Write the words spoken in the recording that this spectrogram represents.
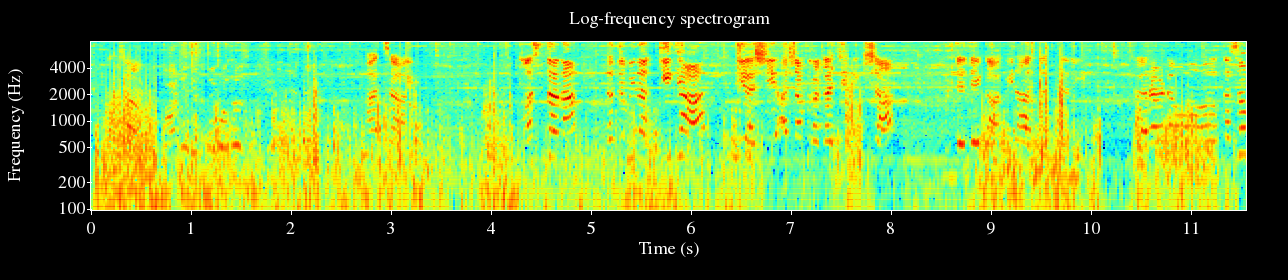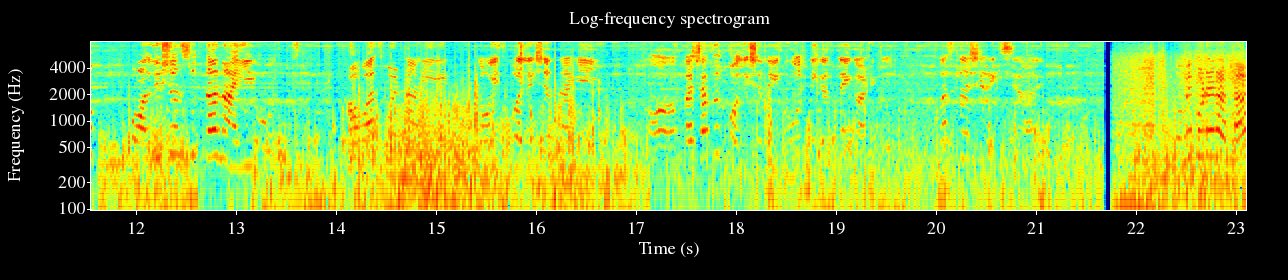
अच्छा. अच्छा मस्त ना तर तुम्ही नक्की घ्या ही अशी अशा प्रकारची रिक्षा म्हणजे जे गावी राहतात तरी. कारण कसं पॉल्युशन सुद्धा नाही होत. आवाज पण नाही नॉईज पॉल्युशन नाही. कशाचंच पॉल्युशन नाही? धूर निघत नाही गाडीतून? मस्त अशी रिक्षा आहे. तुम्ही कुठे राहता?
